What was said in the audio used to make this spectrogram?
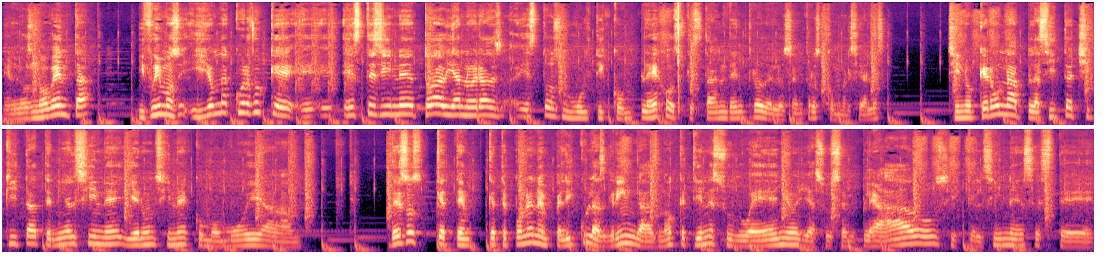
en los 90. Y fuimos, y yo me acuerdo que eh, este cine todavía no era estos multicomplejos que están dentro de los centros comerciales, sino que era una placita chiquita, tenía el cine y era un cine como muy... Ah, de esos que te, que te ponen en películas gringas, ¿no? Que tiene su dueño y a sus empleados y que el cine es este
